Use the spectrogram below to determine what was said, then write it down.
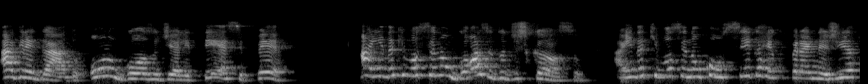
agregado ou no gozo de LTSP, ainda que você não goze do descanso, ainda que você não consiga recuperar energia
